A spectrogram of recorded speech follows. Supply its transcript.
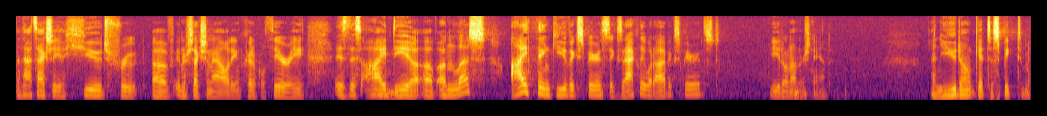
And that's actually a huge fruit of intersectionality and critical theory is this idea of unless I think you've experienced exactly what I've experienced, you don't understand. And you don't get to speak to me.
